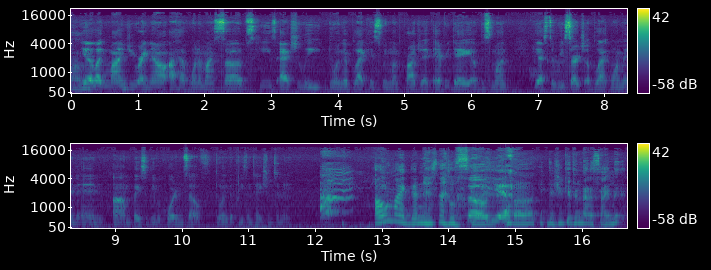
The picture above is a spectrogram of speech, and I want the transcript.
Um, Yeah, like mind you, right now I have one of my subs. He's actually doing a Black History Month project. Every day of this month, he has to research a black woman and um, basically record himself doing the presentation to me. Oh my goodness! I love So yeah, Fuck, did you give him that assignment?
